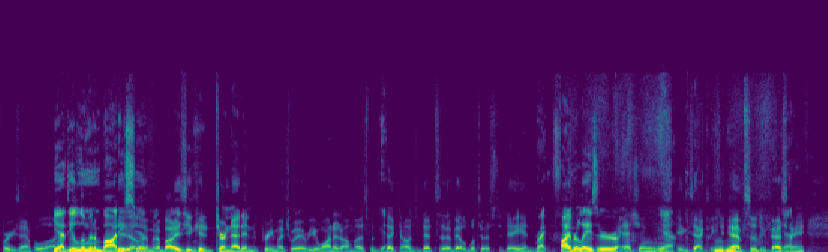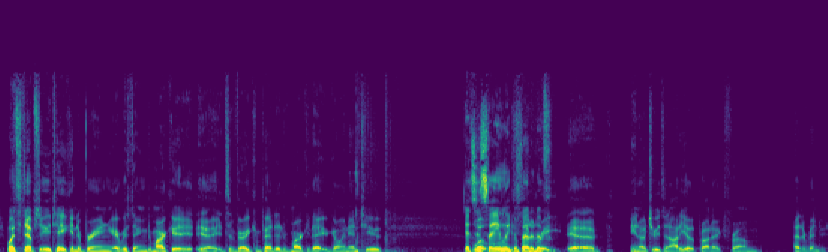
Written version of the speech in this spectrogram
for example. Yeah, the aluminum bodies. the yeah. aluminum bodies, you could turn that into pretty much whatever you wanted, almost with the technology that's available to us today. And Right, fiber laser etching. Yeah. Exactly. Mm-hmm. Absolutely fascinating. What steps are you taking to bring everything to market? It's a very competitive market that you're going into. It's What- insanely what do you competitive. separate, uh, you know, Truth in Audio product from other vendors.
